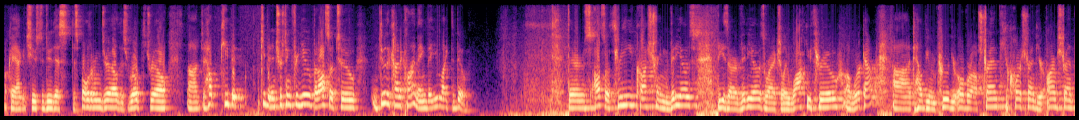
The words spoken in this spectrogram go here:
Okay, I could choose to do this this bouldering drill, this roped drill, uh, to help keep it keep it interesting for you, but also to do the kind of climbing that you like to do. There's also three cross-training videos. These are videos where I actually walk you through a workout uh, to help you improve your overall strength, your core strength, your arm strength.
